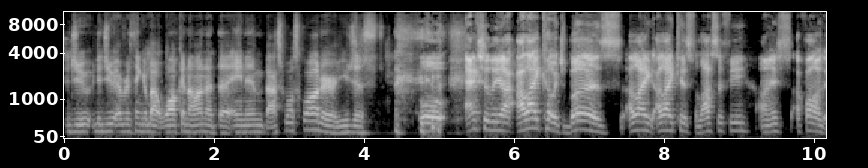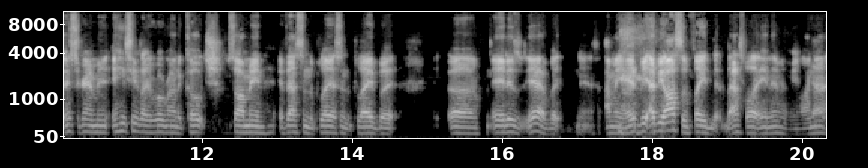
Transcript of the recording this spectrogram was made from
Did you did you ever think about walking on at the A and M basketball squad, or you just? Well, actually, I, I like Coach Buzz. I like I like his philosophy on his. I follow his Instagram, and, and he seems like a real-rounded coach. So I mean, if that's in the play, that's in the play. But uh, it is, yeah. But yeah, I mean, it'd be it'd be awesome to play basketball at A and M. I mean, why not?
